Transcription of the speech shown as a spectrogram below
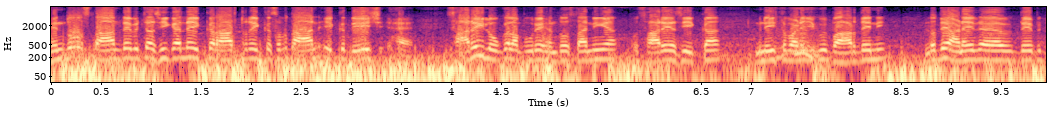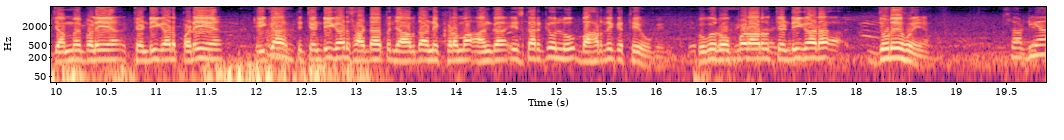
ਹਿੰਦੁਸਤਾਨ ਦੇ ਵਿੱਚ ਅਸੀਂ ਕਹਿੰਦੇ ਇੱਕ ਰਾਸ਼ਟਰ ਇੱਕ ਸੰਵਿਧਾਨ ਇੱਕ ਦੇਸ਼ ਹੈ। ਸਾਰੇ ਹੀ ਲੋਕਲ ਆ ਪੂਰੇ ਹਿੰਦੁਸਤਾਨੀ ਆ। ਉਹ ਸਾਰੇ ਅਸੀਂ ਇੱਕ ਆ। ਮਨੀਸ਼ ਤਿਵਾੜੀ ਜੀ ਕੋਈ ਬਾਹਰ ਦੇ ਨਹੀਂ। ਲੁਧਿਆਣੇ ਦੇ- ਜੰਮੇ ਪੜੇ ਆ ਚੰਡੀਗੜ੍ਹ ਪੜੇ ਆ ਠੀਕ ਆ? ਤੇ ਚੰਡੀਗੜ੍ਹ ਸਾਡਾ ਪੰਜਾਬ ਦਾ ਨਿਖੜਵਾ ਅੰਗ ਆ। ਇਸ ਕਰਕੇ ਉਹ ਲੋਕ ਬਾਹਰ ਦੇ ਕਿੱਥੇ ਹੋਗੇ ਕਿਉਂਕਿ ਰੋਪੜ ਔਰ ਚੰਡੀਗੜ੍ਹ ਜੁੜੇ ਹੋਏ ਆ। ਸਾਡੀਆਂ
